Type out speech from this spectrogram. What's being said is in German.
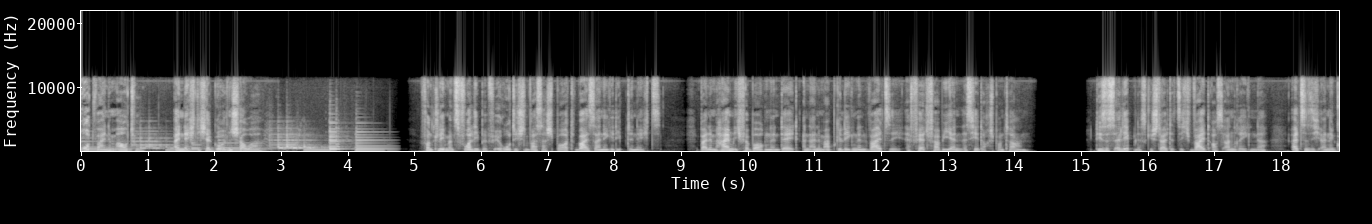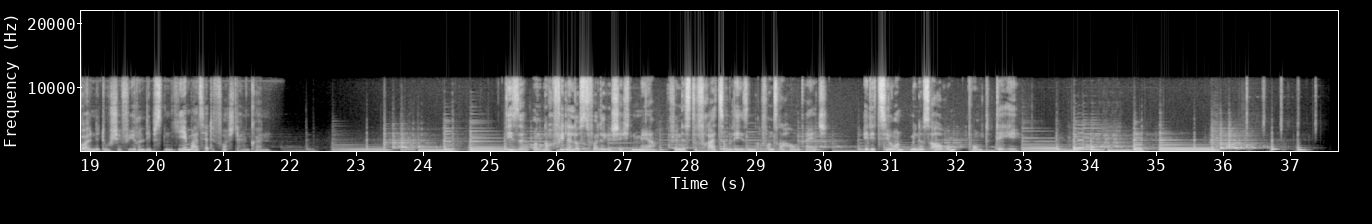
Rotwein im Auto. Ein nächtlicher Golden Shower. Von Clemens Vorliebe für erotischen Wassersport weiß seine Geliebte nichts. Bei einem heimlich verborgenen Date an einem abgelegenen Waldsee erfährt Fabienne es jedoch spontan. Dieses Erlebnis gestaltet sich weitaus anregender, als sie sich eine goldene Dusche für ihren Liebsten jemals hätte vorstellen können. Diese und noch viele lustvolle Geschichten mehr findest du frei zum Lesen auf unserer Homepage edition-aurum.de.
